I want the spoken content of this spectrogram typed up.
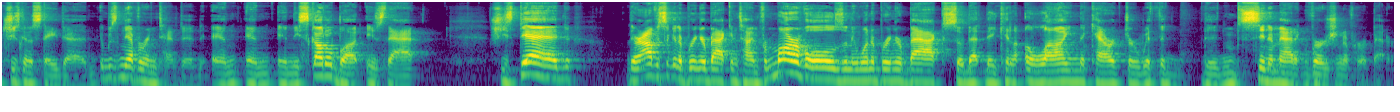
She's going to stay dead. It was never intended. And and and the scuttlebutt is that she's dead. They're obviously going to bring her back in time for Marvels, and they want to bring her back so that they can align the character with the the cinematic version of her better,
